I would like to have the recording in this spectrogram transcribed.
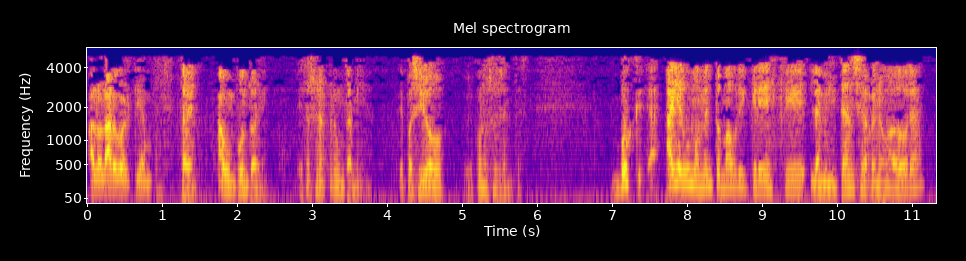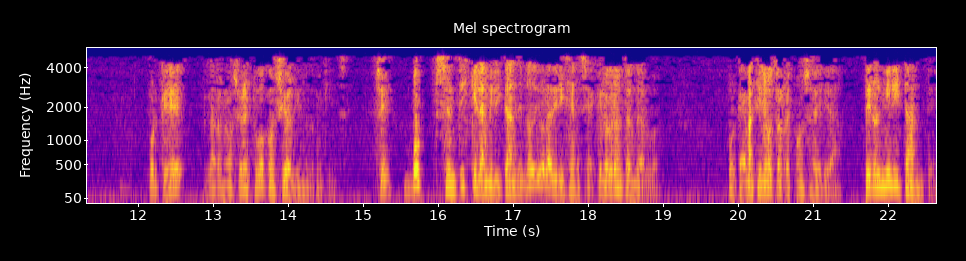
a lo largo del tiempo. Está bien, hago un punto ahí. Esta es una pregunta mía. Después sigo eh, con los oyentes. ¿Vos, ¿Hay algún momento, Mauri, crees que la militancia renovadora, porque la renovación estuvo con Scioli en el 2015, Sí. ¿vos sentís que la militancia, no digo la dirigencia, que logró entenderlo, porque además tiene otra responsabilidad, pero el militante,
